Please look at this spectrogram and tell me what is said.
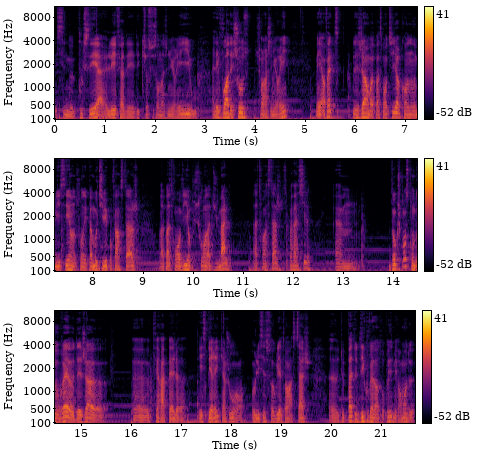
essayer de me pousser à aller faire des, cursus en ingénierie ou aller voir des choses sur l'ingénierie. Mais en fait, déjà, on va pas se mentir, quand on est au lycée, on n'est pas motivé pour faire un stage, on n'a pas trop envie, en plus souvent on a du mal à trouver un stage, c'est pas facile. donc je pense qu'on devrait déjà faire appel espérer qu'un jour au lycée ce soit obligatoire un stage euh, de pas de découverte d'entreprise, mais vraiment de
